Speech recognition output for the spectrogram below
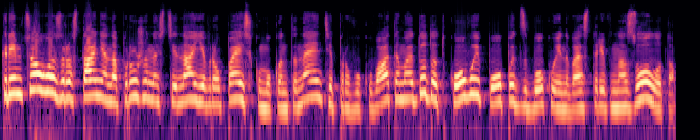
Крім цього, зростання напруженості на європейському континенті провокуватиме додатковий попит з боку інвесторів на золото.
